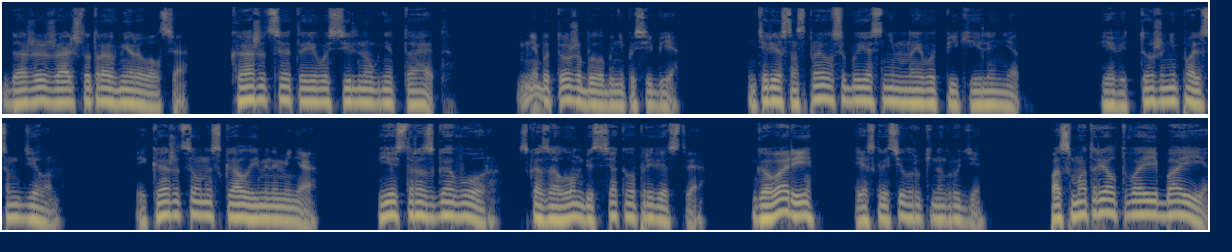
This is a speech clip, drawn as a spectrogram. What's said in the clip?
Даже жаль, что травмировался. Кажется, это его сильно угнетает. Мне бы тоже было бы не по себе. Интересно, справился бы я с ним на его пике или нет? Я ведь тоже не пальцем делан. И кажется, он искал именно меня. «Есть разговор», — сказал он без всякого приветствия. «Говори», — я скрестил руки на груди. «Посмотрел твои бои».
